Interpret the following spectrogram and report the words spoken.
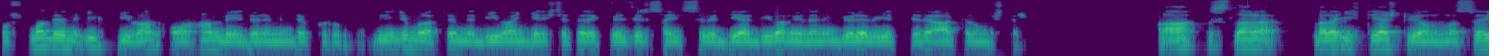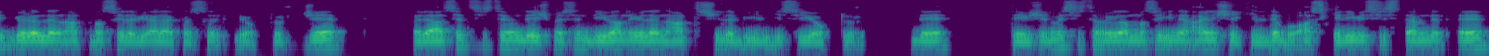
Osmanlı Devleti'nde ilk divan Orhan Bey döneminde kuruldu. Birinci Murat döneminde divan genişleterek vezir sayısı ve diğer divan üyelerinin görev ve yetkileri artırılmıştır. A. Islahlara ihtiyaç duyulması, görevlerin artmasıyla bir alakası yoktur. C. Veraset sisteminin değişmesinin divan üyelerinin artışıyla bir ilgisi yoktur. D. Devşirme sistemi uygulanması yine aynı şekilde bu askeri bir sistemdir. E.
